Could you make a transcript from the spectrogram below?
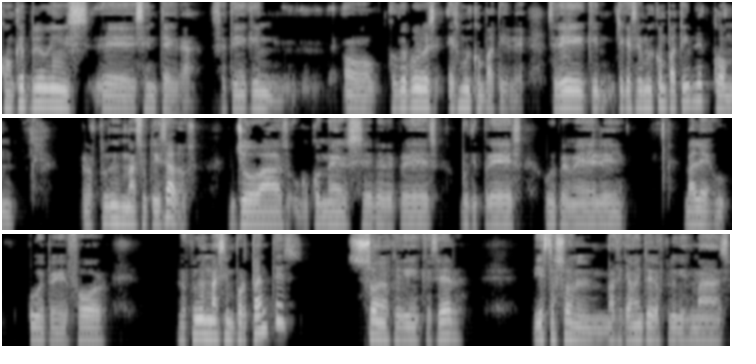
con qué plugins eh, se integra. Se tiene que o con qué plugins es muy compatible. Se tiene que, tiene que ser muy compatible con los plugins más utilizados. Yoast, WooCommerce, BBPress, BuddyPress, VPML, ¿vale? VP4. Los plugins más importantes son los que tienen que ser. Y estos son básicamente los plugins más,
